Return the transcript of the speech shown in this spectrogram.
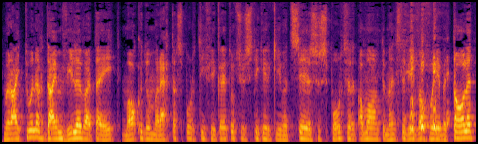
met daai 20 duim wiele wat hy het. Maak dit hom regtig sportief. Jy kry tot so 'n stickertjie wat sê is 'n sport sodat almal ten minste weet waarvoor jy betaal het.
